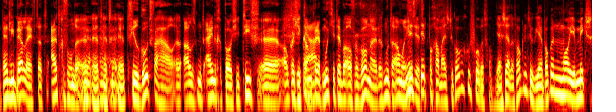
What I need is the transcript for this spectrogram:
Het Libelle heeft dat uitgevonden. Ja, het, het, het feel-good verhaal. Alles moet eindigen positief. Uh, ook als je kanker hebt, moet je het hebben over overwonnen. Dat moet er allemaal in dit, zitten. Dit programma is natuurlijk ook een goed voorbeeld van. Jij zelf ook natuurlijk. Je hebt ook een mooie mix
